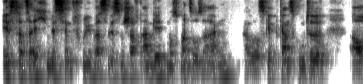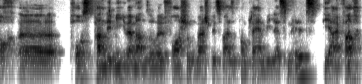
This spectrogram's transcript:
Ist tatsächlich ein bisschen früh, was Wissenschaft angeht, muss man so sagen. Also es gibt ganz gute auch äh, Post-Pandemie, wenn man so will, Forschung beispielsweise von Playern wie Les Mills, die einfach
